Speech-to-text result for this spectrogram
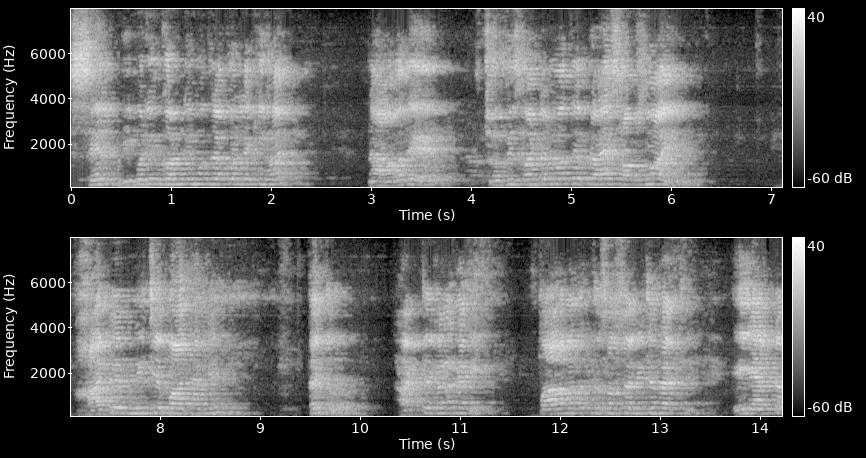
সেলফ বিপরীত কর্মী মুদ্রা করলে কি হয়? না, আমাদের চব্বিশ ঘণ্টার মধ্যে প্রায় সবসময় হার্টের নিচে পা থাকে, তাই তো? হার্ট এখানে থাকে? পা আমাদের তো সবসময় নিচে থাকছে। এই একটা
